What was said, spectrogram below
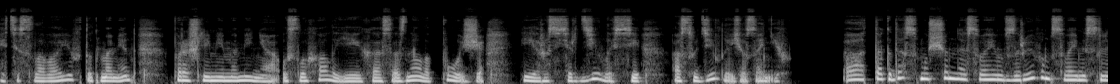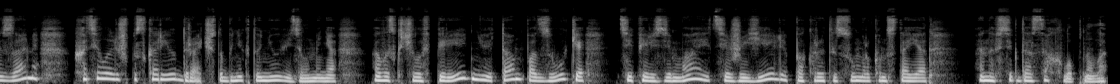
Эти слова ее в тот момент прошли мимо меня, услыхала я их и осознала позже, и рассердилась, и осудила ее за них. А тогда, смущенная своим взрывом, своими слезами, хотела лишь поскорее удрать, чтобы никто не увидел меня. Выскочила в переднюю, и там, под звуки, теперь зима, и те же ели, покрыты сумраком, стоят. Она всегда захлопнула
